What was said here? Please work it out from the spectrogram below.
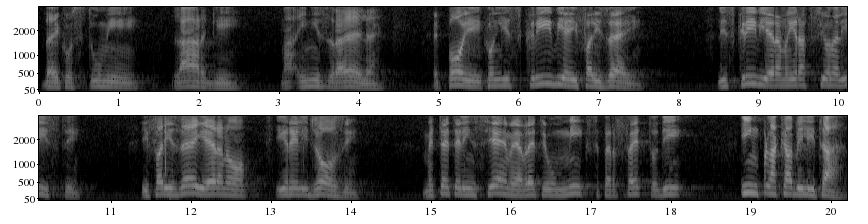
dai costumi larghi, ma in Israele, e poi con gli scribi e i farisei gli scrivi erano i razionalisti, i farisei erano i religiosi. Metteteli insieme e avrete un mix perfetto di implacabilità.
